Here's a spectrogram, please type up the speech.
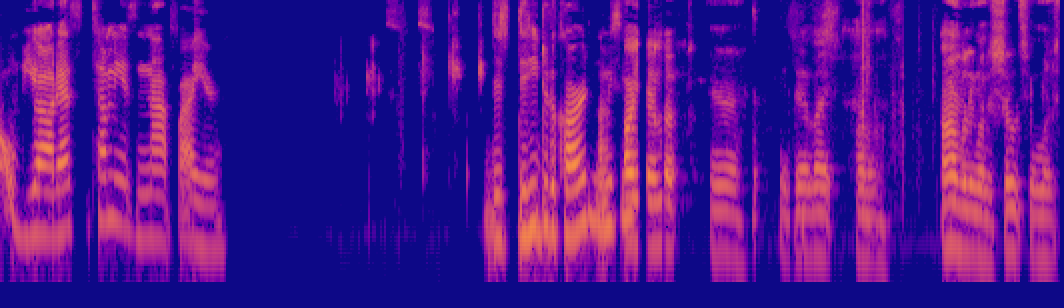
No, y'all. That's tell me it's not fire. This did he do the card? Let me see. Oh yeah, look, yeah, he did like. Hold on, I don't really want to show too much.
